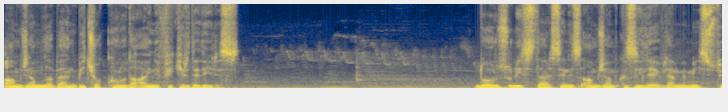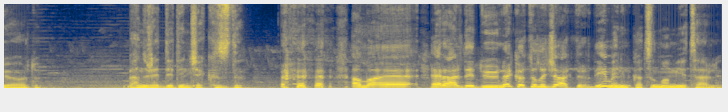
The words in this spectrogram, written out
Amcamla ben birçok konuda aynı fikirde değiliz. Doğrusunu isterseniz amcam kızıyla evlenmemi istiyordu. Ben reddedince kızdı. Ama e, herhalde düğüne katılacaktır değil mi? Benim katılmam yeterli.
